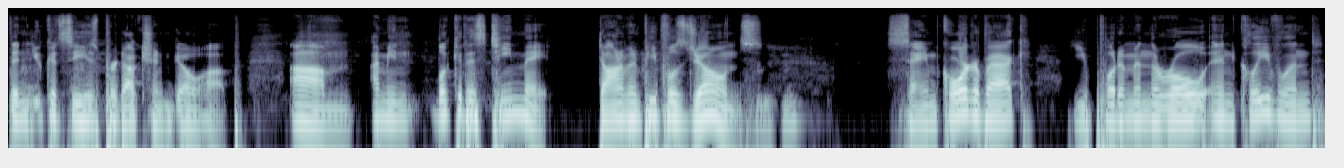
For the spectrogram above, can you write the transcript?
then you could see his production go up. Um, I mean, look at his teammate Donovan Peoples Jones Mhm. same quarterback. You put him in the role in Cleveland,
